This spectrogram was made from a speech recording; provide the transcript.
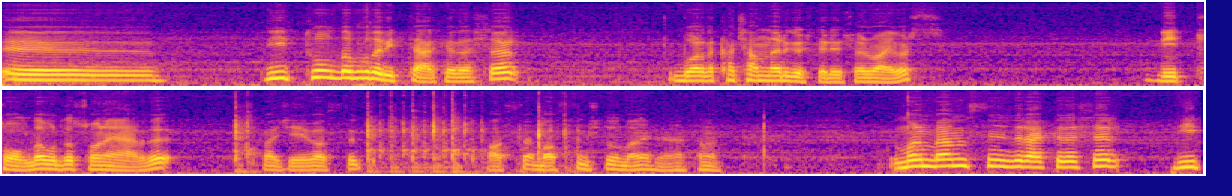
Ee, Deed da burada bitti arkadaşlar. Bu arada kaçanları gösteriyor Survivors. Deed da burada sona erdi. Bacayı bastık. Bastım, bastım işte olmadı. Ha, tamam. Umarım beğenmişsinizdir arkadaşlar. Deed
